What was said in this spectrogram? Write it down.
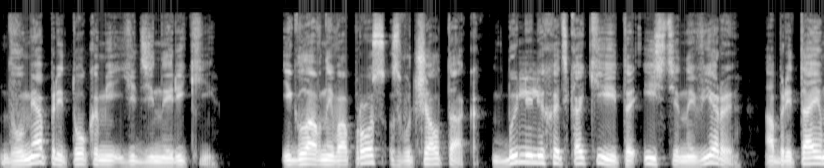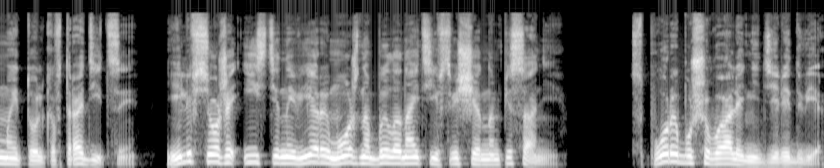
двумя притоками единой реки. И главный вопрос звучал так: были ли хоть какие-то истины веры, обретаемые только в традиции, или все же истины веры можно было найти в священном писании? Споры бушевали недели две.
